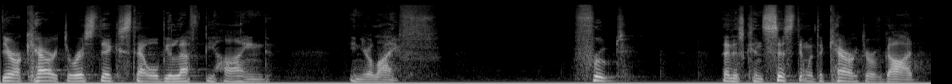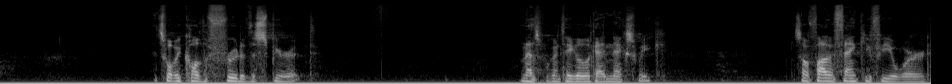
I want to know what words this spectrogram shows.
there are characteristics that will be left behind in your life. Fruit that is consistent with the character of God. It's what we call the fruit of the Spirit. And that's what we're going to take a look at next week. So, Father, thank you for your word.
